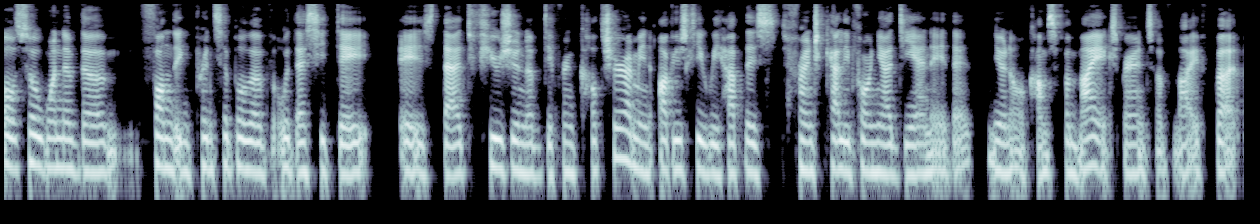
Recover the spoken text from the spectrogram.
also one of the founding principle of Odacité is that fusion of different culture. I mean, obviously we have this French California DNA that, you know, comes from my experience of life. But,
